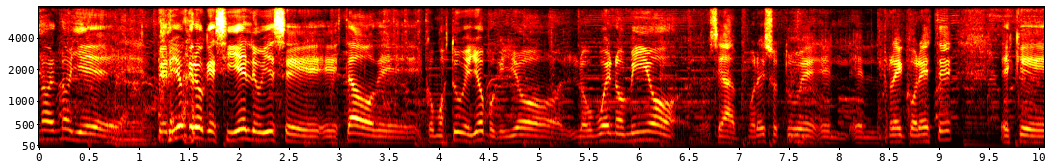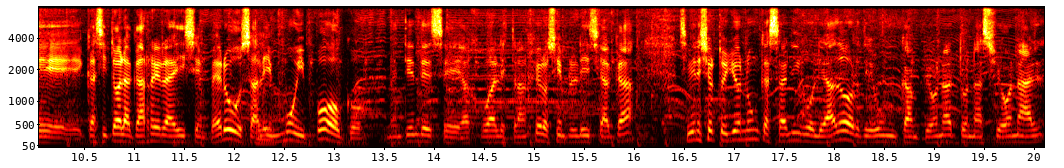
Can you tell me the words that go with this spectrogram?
no, no llega. Pero yo creo que si él hubiese estado de como estuve yo, porque yo lo bueno mío O sea, por eso tuve el, el récord este. Es que casi toda la carrera hice en Perú, salí muy poco, ¿me entiendes? Eh, a jugar al extranjero, siempre le hice acá. Si bien es cierto, yo nunca salí goleador de un campeonato nacional,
